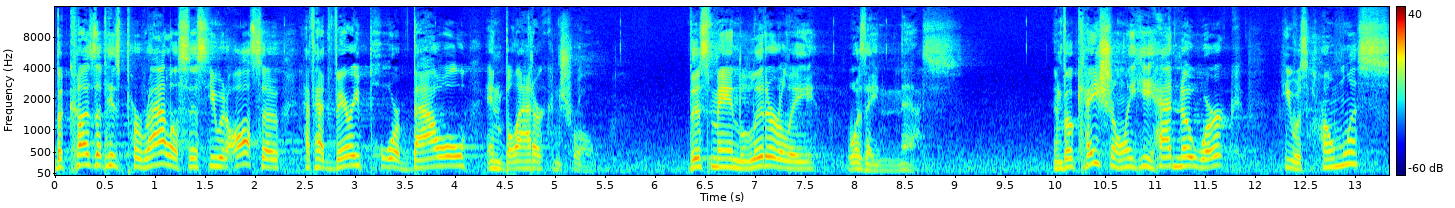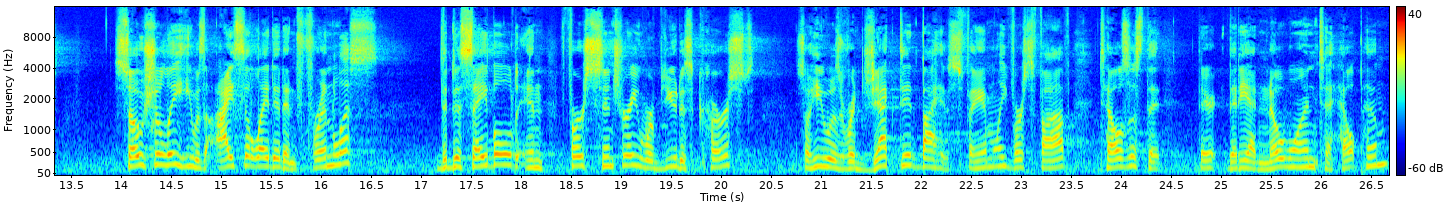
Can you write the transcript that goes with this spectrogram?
because of his paralysis, he would also have had very poor bowel and bladder control. This man literally was a mess. And vocationally, he had no work, he was homeless. Socially, he was isolated and friendless. The disabled in first century were viewed as cursed, so he was rejected by his family. Verse 5 tells us that, there, that he had no one to help him.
